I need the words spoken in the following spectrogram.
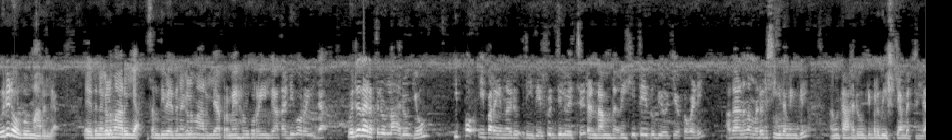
ഒരു രോഗവും മാറില്ല. വേദനകൾ മാറില്ല സന്ധിവേദനകൾ മാറില്ല പ്രമേഹം കുറയില്ല തടി കുറയില്ല. ഒരു തരത്തിലുള്ള ആരോഗ്യവും ഇപ്പോൾ ഈ പറയുന്ന ഒരു രീതിയിൽ ഫ്രിഡ്ജിൽ വെച്ച് രണ്ടാമത് റീഹീറ്റ് ചെയ്ത് ഉപയോഗിക്കുകയൊക്കെ വഴി അതാണ് നമ്മുടെ ഒരു ശീലമെങ്കിൽ നമുക്ക് ആരോഗ്യം പ്രതീക്ഷിക്കാൻ പറ്റില്ല.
